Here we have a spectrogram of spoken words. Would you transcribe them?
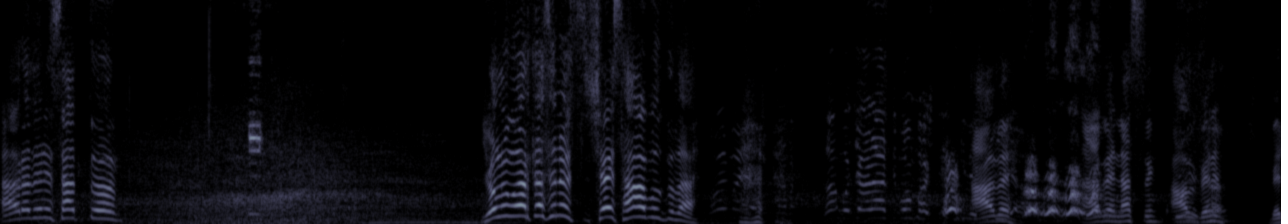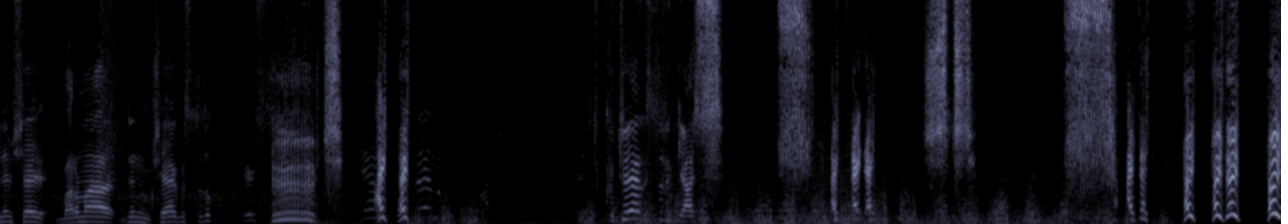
Avradını sattım. Yolun ortasını şey sağ buldular. Lan koca arazi bomboş. Abi, abi nasılsın? Abi benim. Benim şey parmağı dün şeye kıstırdık. Ay ay. Kutuya kıstırdık ya. Ay ay ay. Ay ay. Hey hey hey hey.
